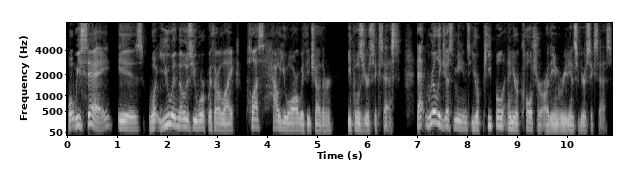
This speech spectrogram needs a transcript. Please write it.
What we say is what you and those you work with are like, plus how you are with each other equals your success. That really just means your people and your culture are the ingredients of your success.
